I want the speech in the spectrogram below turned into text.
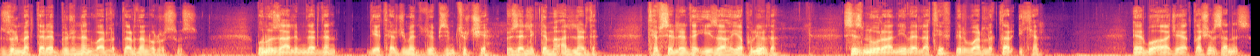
zulmetlere bürünen varlıklardan olursunuz. Bunu zalimlerden diye tercüme ediliyor bizim Türkçe. Özellikle meallerde tefsirlerde izahı yapılıyor da siz nurani ve latif bir varlıklar iken eğer bu ağaca yaklaşırsanız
